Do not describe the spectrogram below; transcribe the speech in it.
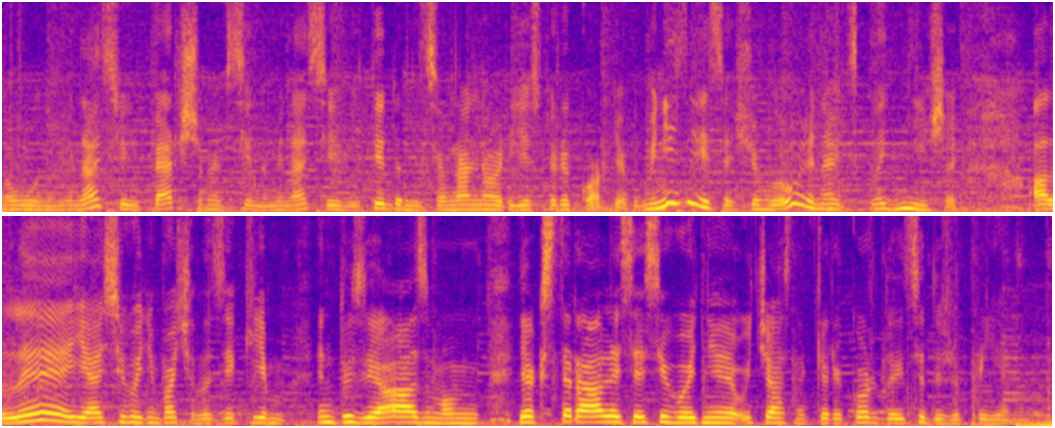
нову номінацію і першими всі номінації війти до національного реєстру рекордів. Мені здається, що головою навіть складніше. Але я сьогодні бачила, з яким ентузіазмом, як старалися сьогодні учасники рекорду, і це дуже приємно.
